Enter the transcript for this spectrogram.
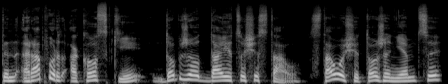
Ten raport Akowski dobrze oddaje, co się stało. Stało się to, że Niemcy,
